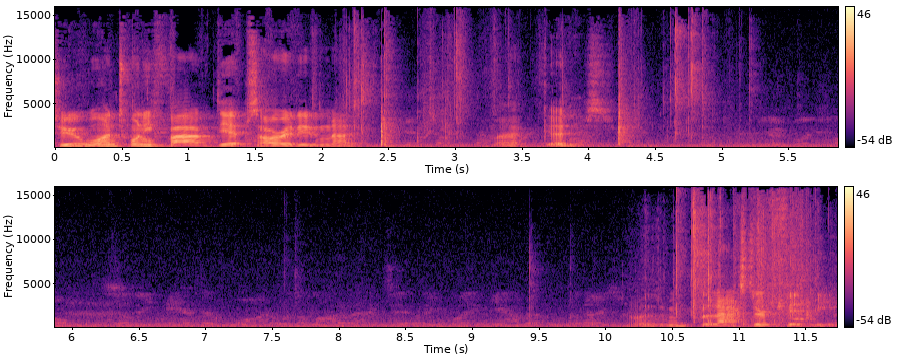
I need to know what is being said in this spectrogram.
Two 125 dips already tonight. My goodness. Blaster 50.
